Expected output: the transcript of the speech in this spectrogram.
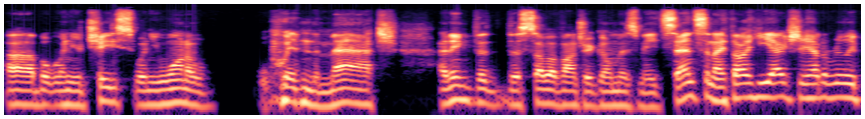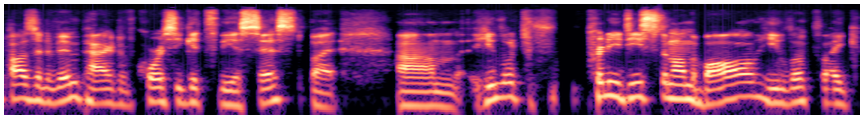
Uh, but when you're chased, when you want to win the match, I think that the sub of Andre Gomes made sense. And I thought he actually had a really positive impact. Of course, he gets the assist, but um, he looked pretty decent on the ball. He looked like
